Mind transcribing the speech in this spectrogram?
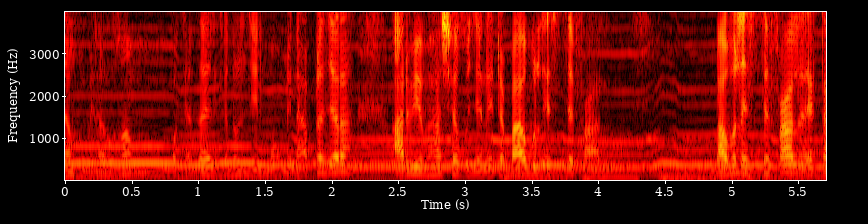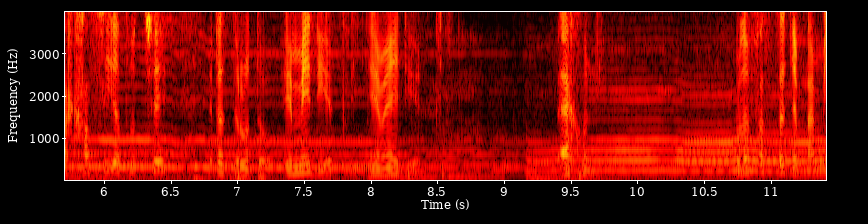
লাহু গাম যারা আরবি ভাষা বুঝেন, এটা বাবুল ইস্তেফাল। বাবুল ইস্তেফালের একটা খাসিয়াত হচ্ছে, এটা দ্রুত ইমিডিয়েটলি ইমিডিয়েটলি এখনই। বলে যেমন আমি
